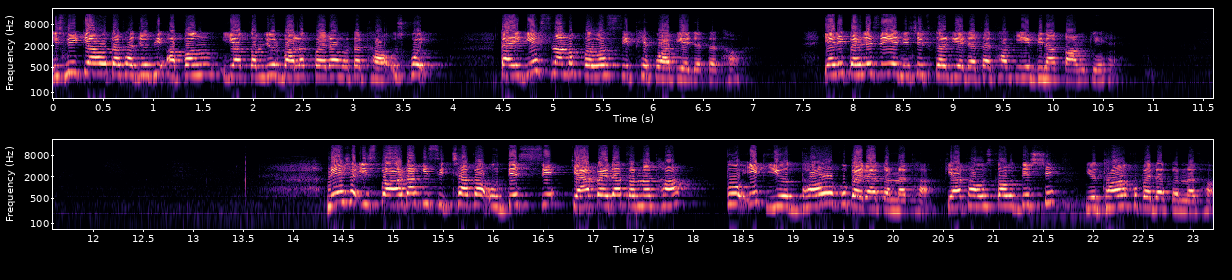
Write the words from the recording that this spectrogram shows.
इसमें क्या होता था? जो भी अपंग या कमज़ोर बालक पैदा होता था, उसको टाइगेट्स नामक पर्वत से फेंकवा दिया जाता था। यानी पहले से यह निश्चित कर दिया जाता था कि ये बिना काम के हैं। स्पार्टा की शिक्षा का उद्देश्य क्या पैदा करना था? तो एक योद्धाओं को पैदा करना था। क्या था उसका उद्देश्य? योद्धाओं को पैदा करना था।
